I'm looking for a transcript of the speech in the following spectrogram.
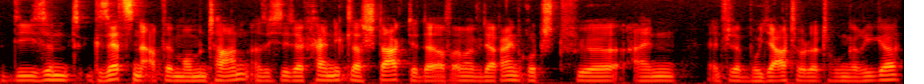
die sind Gesetz in der Abwehr momentan. Also ich sehe da keinen Niklas Stark, der da auf einmal wieder reinrutscht für einen, entweder Boyata oder Torungariga.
